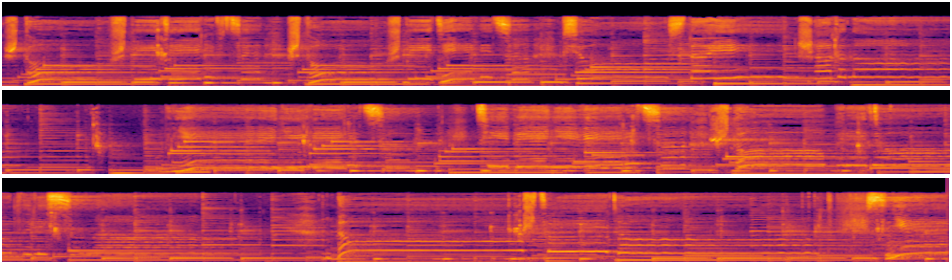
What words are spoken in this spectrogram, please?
Что ж ты, деревце, что ж ты, девица, все стоишь одна? Снег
